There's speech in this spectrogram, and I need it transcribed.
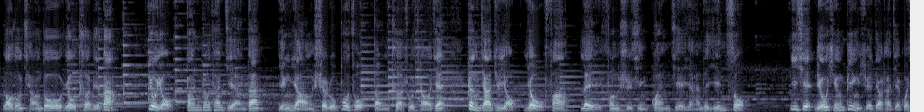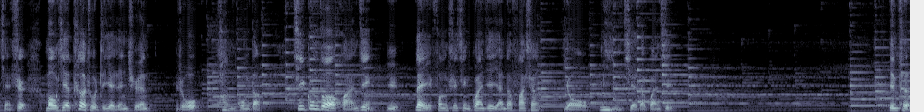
劳动强度又特别大，又有搬中餐简单、营养摄入不足等特殊条件，更加具有诱发类风湿性关节炎的因素。一些流行病学调查结果显示，某些特殊职业人群，如矿工等，其工作环境与类风湿性关节炎的发生有密切的关系，因此，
